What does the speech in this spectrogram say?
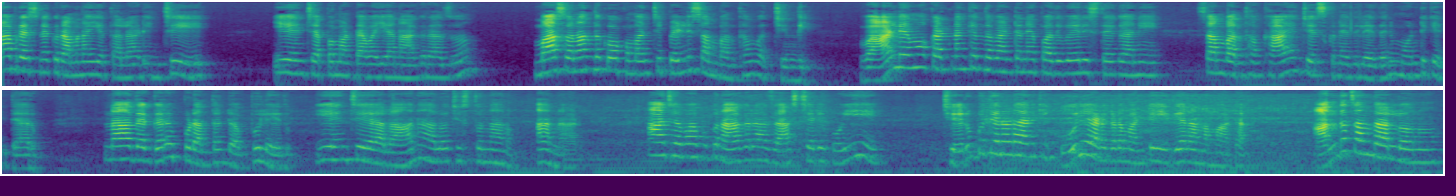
ఆ ప్రశ్నకు రమణయ్య తలాడించి ఏం చెప్పమంటావయ్యా నాగరాజు? మా సునందకు ఒక మంచి పెళ్ళి సంబంధం వచ్చింది. వాళ్ళేమో కట్నం కింద వెంటనే పదివేలు ఇస్తే గాని సంబంధం ఖాయం చేసుకునేది లేదని మొండికెత్తారు. నా దగ్గర ఇప్పుడు అంత డబ్బు లేదు. ఏం చేయాలా అని ఆలోచిస్తున్నాను అన్నాడు. ఆ జవాబుకు నాగరాజు ఆశ్చర్యపోయి చెరుకు తినడానికి కూలి అడగడం అంటే ఇదేనన్నమాట. అందచందాల్లోనూ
